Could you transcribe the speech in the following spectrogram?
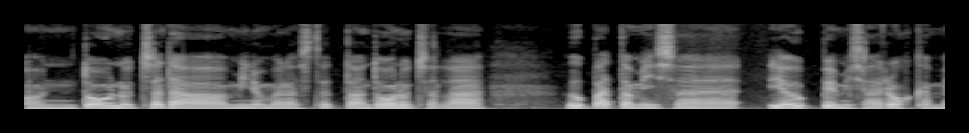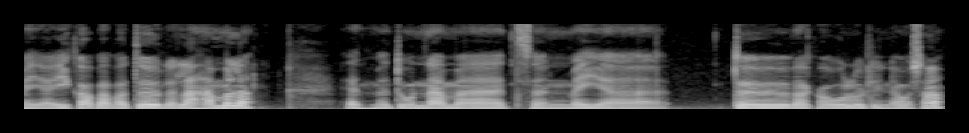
on toonud seda minu meelest, et ta on toonud selle õpetamise ja õppimise rohkem meie igapäevatööle lähemale. Et me tunneme, et see on meie töö väga oluline osa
